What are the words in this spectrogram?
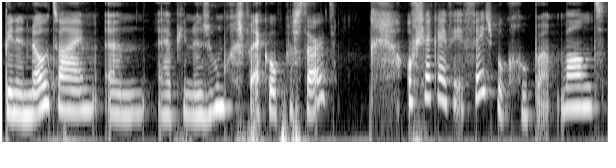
binnen no time een, heb je een Zoom gesprek opgestart. Of check even in Facebook groepen. Want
